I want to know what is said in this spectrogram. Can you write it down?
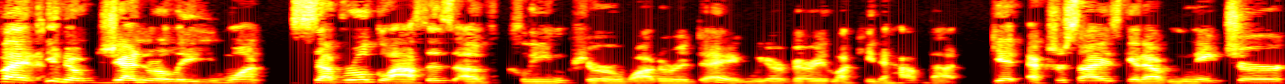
but, you know, generally you want several glasses of clean, pure water a day. We are very lucky to have that. Get exercise, get out in nature,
